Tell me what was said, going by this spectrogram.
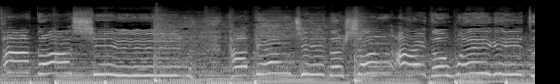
他的心？他惦记的、深爱的、唯一的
